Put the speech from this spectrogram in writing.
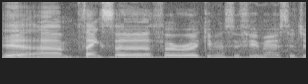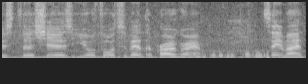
yeah, um, thanks uh, for uh, giving us a few minutes to just uh, share your thoughts about the program. See you, mate.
